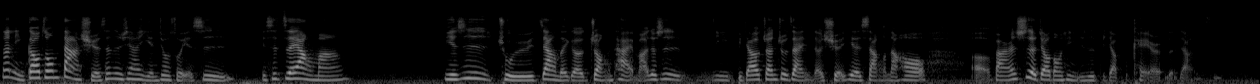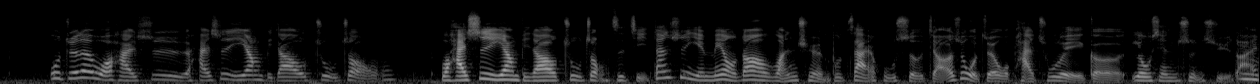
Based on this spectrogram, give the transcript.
那你高中、大学，甚至现在研究所也是也是这样吗？也是处于这样的一个状态嘛？就是你比较专注在你的学业上，然后呃，反而社交东西你就是比较不 care 的这样子。我觉得我还是还是一样比较注重。我还是一样比较注重自己，但是也没有到完全不在乎社交，而是我觉得我排出了一个优先顺序来。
